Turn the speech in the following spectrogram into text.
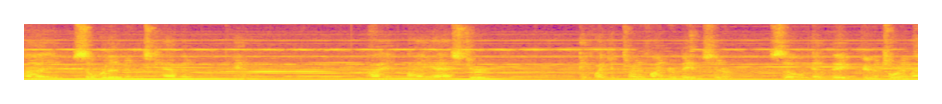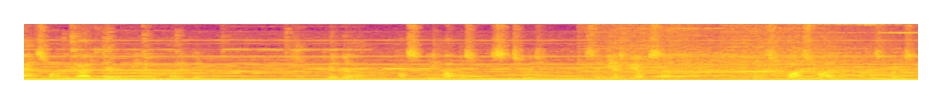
Uh, so we're living in this cabin, and I I asked her if I could try to find her a babysitter. So at the crematorium, I asked one of the guys there if he knew anybody that could uh, possibly help us with this situation. He said, yes, we have a son. He's watched by this person,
